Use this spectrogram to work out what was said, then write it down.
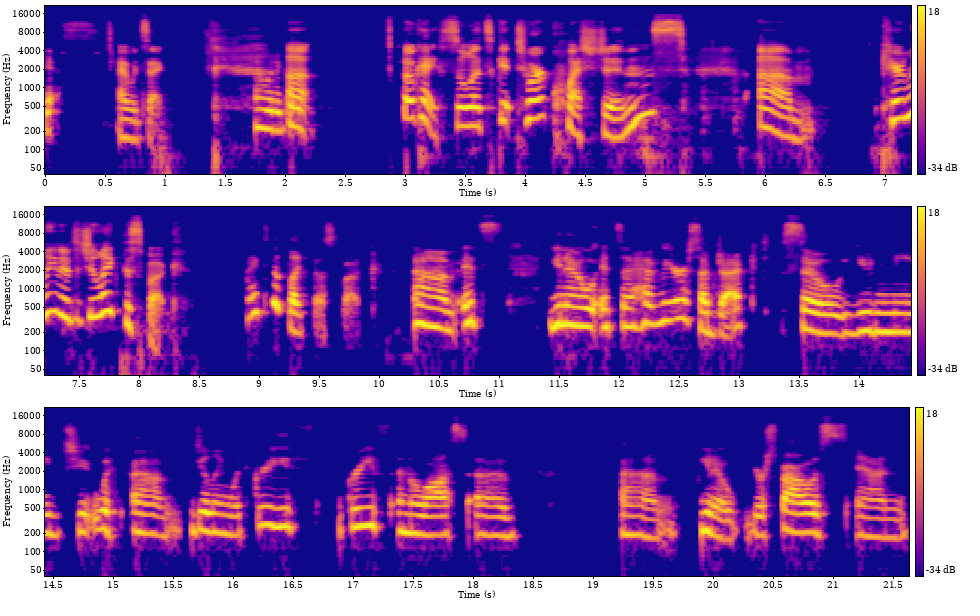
Yes. I would say. I would agree. Uh, okay, so let's get to our questions. Um, Carolina, did you like this book? I did like this book. Um, it's you know it's a heavier subject, so you need to with um, dealing with grief, grief, and the loss of um, you know your spouse, and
